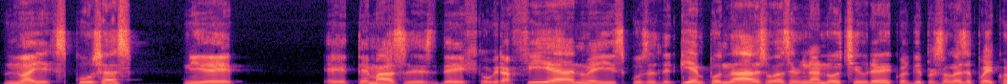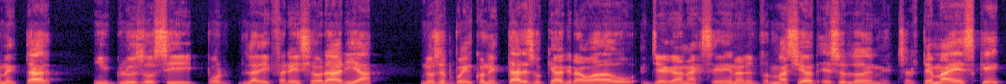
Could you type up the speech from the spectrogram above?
No hay excusas ni de eh, temas de geografía, no hay excusas de tiempo, nada. Eso va a ser una noche breve, cualquier persona se puede conectar. Incluso si por la diferencia horaria no se pueden conectar, eso queda grabado, llegan, acceden a la información, eso es lo de menos. El tema es que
